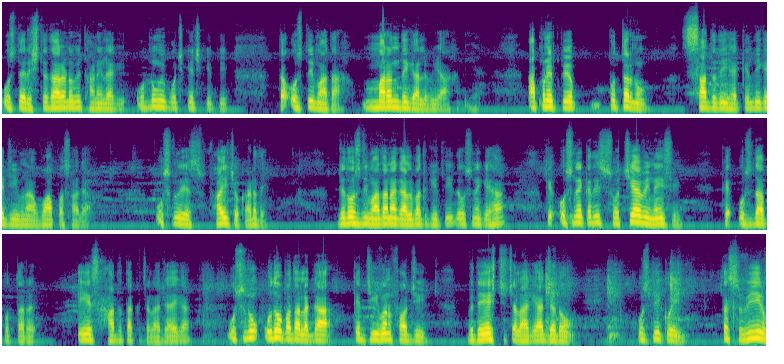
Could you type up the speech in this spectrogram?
ਉਸ ਦੇ ਰਿਸ਼ਤੇਦਾਰਾਂ ਨੂੰ ਵੀ ਥਾਣੇ ਲੈ ਗਈ, ਉਹਨੂੰ ਵੀ ਪੁੱਛਗਿੱਛ ਕੀਤੀ, ਤਾਂ ਉਸ ਦੀ ਮਾਤਾ ਮਰਨ ਦੀ ਗੱਲ ਵੀ ਆਖਦੀ ਹੈ। ਆਪਣੇ ਪਿਓ, ਪੁੱਤਰ ਨੂੰ ਸੱਦਦੀ ਹੈ, ਕਹਿੰਦੀ ਕਿ ਜੀਵਨਾ ਵਾਪਸ ਆ ਜਾ। ਉਸ ਨੂੰ ਇਸ ਫਾਈ ਚੋਂ ਕੱਢ ਦੇ। ਜਦੋਂ ਉਸ ਦੀ ਮਾਤਾ ਨਾਲ ਗੱਲਬਾਤ ਕੀਤੀ ਤਾਂ ਉਸਨੇ ਕਿਹਾ ਕਿ ਉਸਨੇ ਕਦੀ ਸੋਚਿਆ ਵੀ ਨਹੀਂ ਸੀ ਕਿ ਉਸ ਦਾ ਪੁੱਤਰ ਇਸ ਹੱਦ ਤੱਕ ਚਲਾ ਜਾਏਗਾ। ਉਸ ਨੂੰ ਉਦੋਂ ਪਤਾ ਲੱਗਾ ਕਿ ਜੀਵਨ ਫੌਜੀ ਵਿਦੇਸ਼ 'ਚ ਚਲਾ ਗਿਆ ਜਦੋਂ ਉਸ ਦੀ ਕੋਈ ਤਸਵੀਰ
